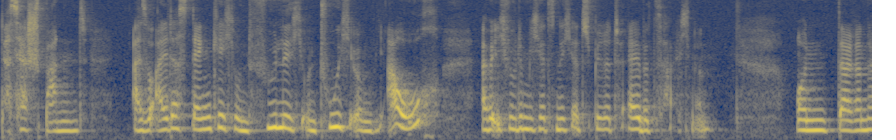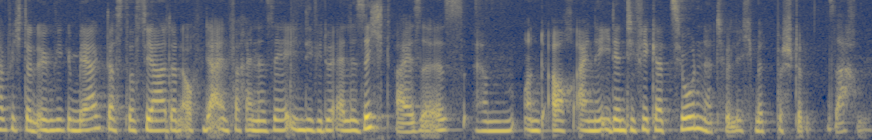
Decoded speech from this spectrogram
das ist ja spannend. Also all das denke ich und fühle ich und tue ich irgendwie auch, aber ich würde mich jetzt nicht als spirituell bezeichnen. Und daran habe ich dann irgendwie gemerkt, dass das ja dann auch wieder einfach eine sehr individuelle Sichtweise ist ähm, und auch eine Identifikation natürlich mit bestimmten Sachen.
